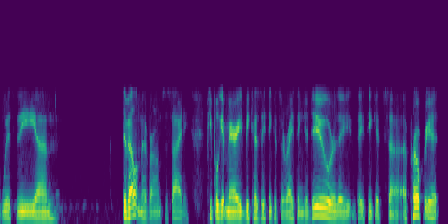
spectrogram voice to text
with the um, development of our own society. People get married because they think it's the right thing to do or they, they think it's uh, appropriate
